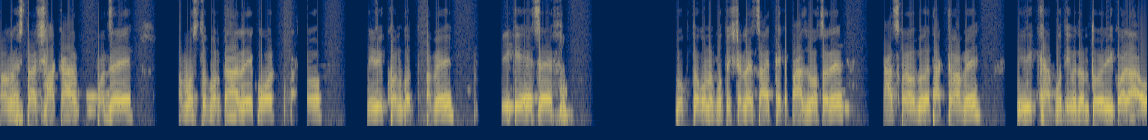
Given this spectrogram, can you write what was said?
সংস্থার শাখার পর্যায়ে সমস্ত প্রকার রেকর্ড নিরীক্ষণ করতে হবে। পিকেএসএফ ভুক্ত কোনো প্রতিষ্ঠানের চার থেকে পাঁচ বছরের কাজ করার অভিজ্ঞতা থাকতে হবে। নিরীক্ষা, প্রতিবেদন তৈরি করা ও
